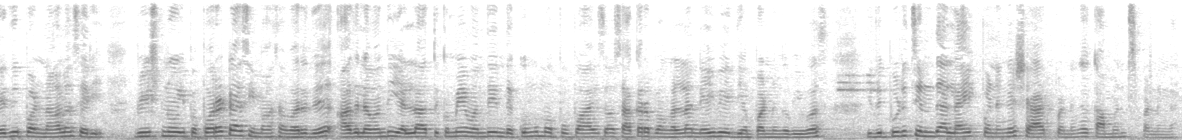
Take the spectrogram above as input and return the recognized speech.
எது பண்ணாலும் சரி விஷ்ணு இப்போ புரட்டாசி மாதம் வருது அதில் வந்து எல்லாத்துக்குமே வந்து இந்த குங்குமப்பூ பாயசம் சக்கரை பொங்கல்லாம் நெய்வேத்தியம் பண்ணுங்கள் வியூவர்ஸ் இது பிடிச்சிருந்தா லைக் பண்ணுங்கள் ஷேர் பண்ணுங்கள் கமெண்ட்ஸ் பண்ணுங்கள்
